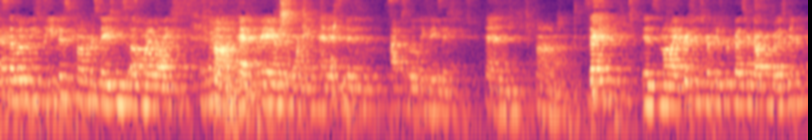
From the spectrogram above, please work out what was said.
had some of the deepest conversations of my life um, at 3 a.m. in the morning, and it's been absolutely amazing. And um, second is my Christian Scriptures professor, Dr. Mosman.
